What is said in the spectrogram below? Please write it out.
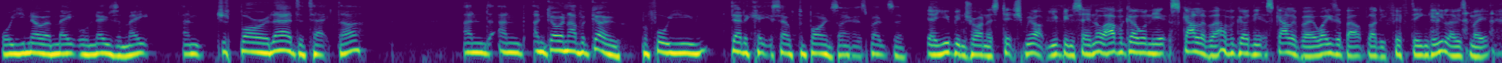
Or you know a mate or knows a mate, and just borrow their detector, and and and go and have a go before you dedicate yourself to buying something expensive. Yeah, you've been trying to stitch me up. You've been saying, "Oh, have a go on the Excalibur. Have a go on the Excalibur. It weighs about bloody 15 kilos, mate."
